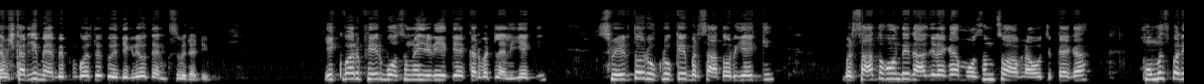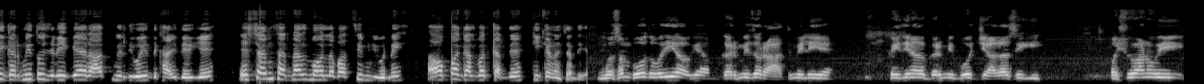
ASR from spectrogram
ਨਮਸਕਾਰ ਜੀ, ਮੈਂ ਬਿਪਨ ਗੋਇਲ ਤੇ ਤੁਸੀਂ ਦੇਖ ਰਹੇ ਹੋ ਦੈਨਿਕ ਸਵੇਰਾ ਟੀਵੀ। ਇੱਕ ਵਾਰ ਫੇਰ ਮੌਸਮ ਨੇ ਜਿਹੜੀ ਅੱਗੇ ਕਰਵਟ ਲੈ ਲਈ ਹੈਗੀ। ਸਵੇਰ ਤੋਂ ਰੁਕ ਰੁਕ ਕੇ ਬਰਸਾਤ ਹੋ ਰਹੀ ਹੈਗੀ। ਬਰਸਾਤ ਹੋਣ ਦੇ ਨਾਲ ਜਿਹੜਾ ਹੈਗਾ, ਮੌਸਮ ਸੁਹਾਵਣਾ ਹੋ ਚੁੱਕਾ ਹੈਗਾ। ਹੁਮਸ ਭਰੀ ਗਰਮੀ ਤੋਂ ਜਿਹੜੀ ਹੈ ਰਾਤ ਮਿਲਦੀ ਹੋਈ ਦਿਖਾਈ ਦੇ ਰਹੀ ਹੈ। ਇਸ ਟਾਈਮ ਸਾਡੇ ਨਾਲ ਮੁਹੱਲਾ ਵਾਸੀ ਮਜ਼ੂਰ ਨੇ। ਆਓ ਆਪਾਂ ਗੱਲਬਾਤ ਕਰਦੇ ਹਾਂ, ਕੀ ਕਹਿਣਾ ਚਾਹੁੰਦੇ ਆ? ਮੌਸਮ ਬਹੁਤ ਵਧੀਆ ਹੋ ਗਿਆ। ਗਰਮੀ ਤੋਂ ਰਾਹਤ ਮਿਲੀ ਹੈ। ਕਈ ਦਿਨਾਂ ਤੋਂ ਗਰਮੀ ਬਹੁਤ ਜ਼ਿਆਦਾ ਸੀਗੀ। ਪਸ਼ੂਆਂ ਨੂੰ ਵੀ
